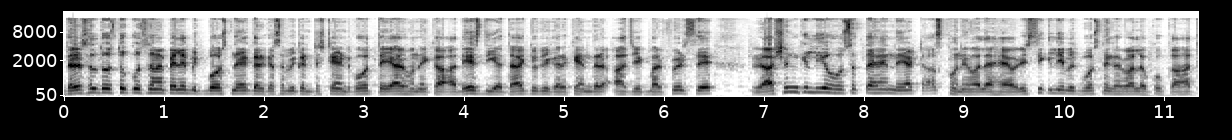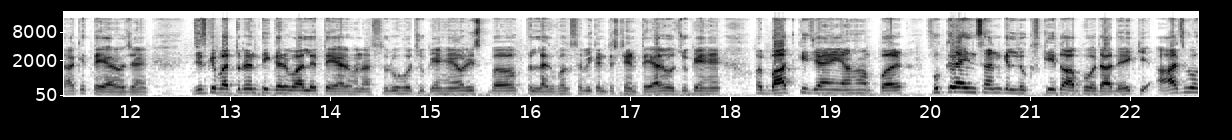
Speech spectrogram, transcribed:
दरअसल दोस्तों, कुछ समय पहले बिग बॉस ने घर के सभी कंटेस्टेंट को तैयार होने का आदेश दिया था, क्योंकि घर के अंदर आज एक बार फिर से राशन के लिए हो सकता है नया टास्क होने वाला है, और इसी के लिए बिग बॉस ने घर वालों को कहा था कि तैयार हो जाएँ। जिसके बाद तुरंत ही घर वाले तैयार होना शुरू हो चुके हैं, और इस वक्त लगभग सभी कंटेस्टेंट तैयार हो चुके हैं। और बात की जाए यहाँ पर फुकरा इंसान के लुक्स की तो आपको बता दें कि आज वो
